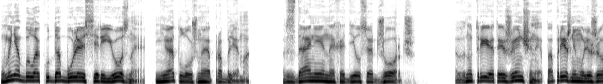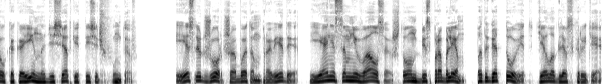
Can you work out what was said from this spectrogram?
у меня была куда более серьезная, неотложная проблема. В здании находился Джордж. Внутри этой женщины по-прежнему лежал кокаин на десятки тысяч фунтов. Если Джордж об этом проведает, я не сомневался, что он без проблем подготовит тело для вскрытия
